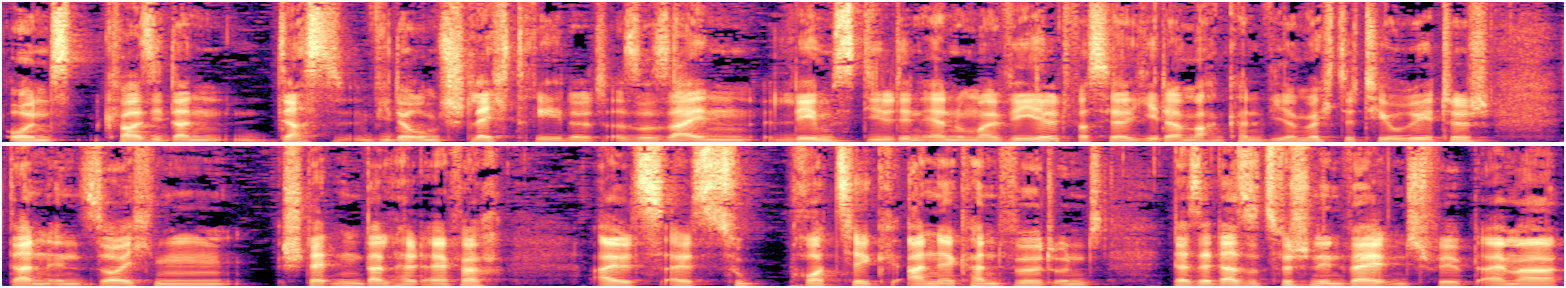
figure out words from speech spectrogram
und quasi dann das wiederum schlecht redet. Also seinen Lebensstil, den er nun mal wählt, was ja jeder machen kann, wie er möchte, theoretisch, dann in solchen Städten dann halt einfach als, als zu protzig anerkannt wird und dass er da so zwischen den Welten schwebt. Einmal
